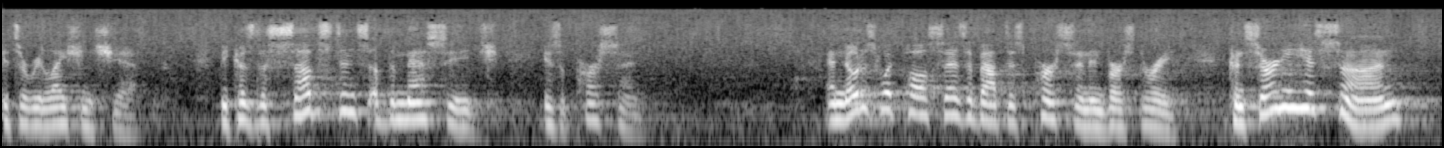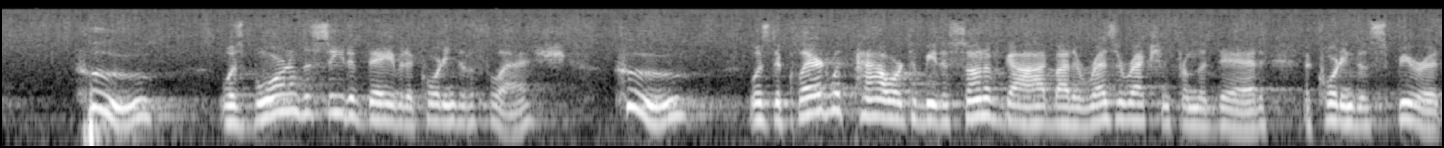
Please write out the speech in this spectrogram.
it's a relationship. Because the substance of the message is a person. And notice what Paul says about this person in verse 3. Concerning his son, who was born of the seed of David according to the flesh, who was declared with power to be the Son of God by the resurrection from the dead according to the Spirit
